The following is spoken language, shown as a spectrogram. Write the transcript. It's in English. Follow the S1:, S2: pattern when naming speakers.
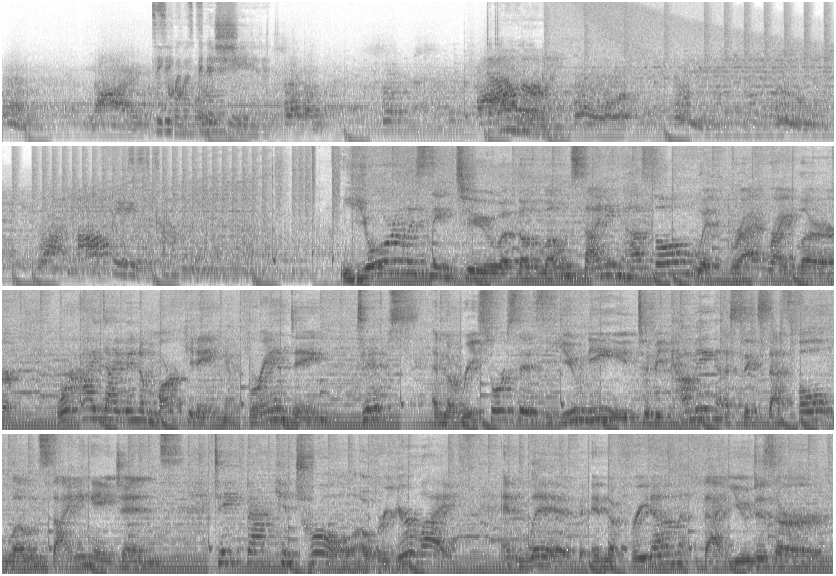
S1: nine,
S2: Sequence initiated.
S1: seven, six, five,
S2: Downloading.
S1: four, three, two, one.
S2: All phases complete.
S3: You're listening to The Loan Signing Hustle with Brett Reitler, where I dive into marketing, branding, tips, and the resources you need to becoming a successful loan signing agent. Take back control over your life and live in the freedom that you deserve.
